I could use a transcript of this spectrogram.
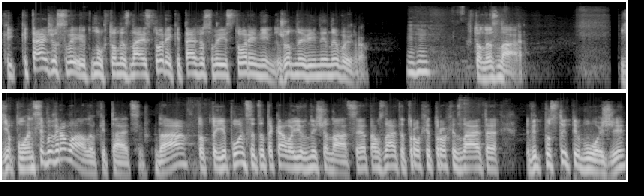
Ки- Китай же свої, ну хто не знає історії, Китай же свої історії ні, жодної війни не виграв. Угу. Хто не знає. Японці вигравали в китайців. Да? Тобто японці це така войовнича нація. Там, знаєте, трохи-трохи, знаєте, відпустити вожі.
